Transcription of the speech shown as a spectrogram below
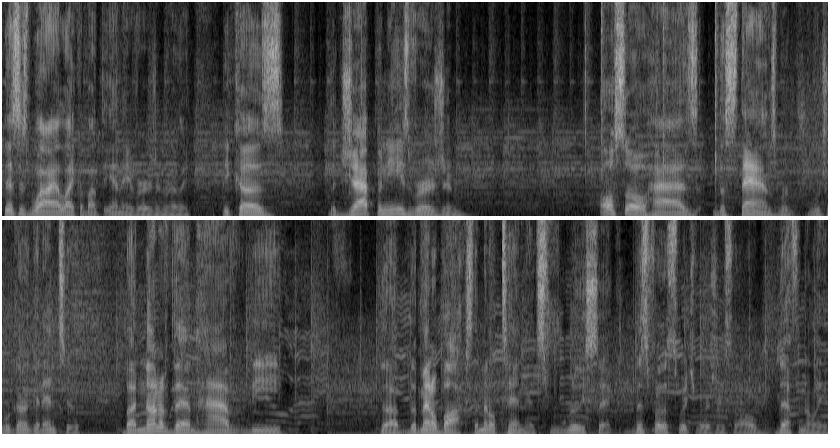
This is what I like about the NA version, really, because the Japanese version also has the stands, which we're gonna get into, but none of them have the the the metal box, the metal tin. It's really sick. This is for the Switch version, so I'll definitely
